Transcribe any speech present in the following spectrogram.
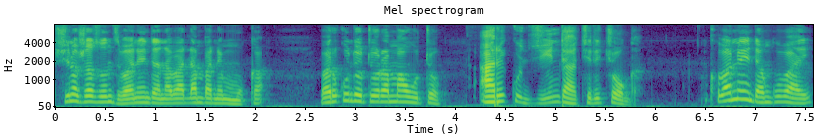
Zvino zvazonzi vanoenda navadamba nemhuka vari kundotora mauto ari kujinda chiri choga. Kwavanoenda nguvai?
